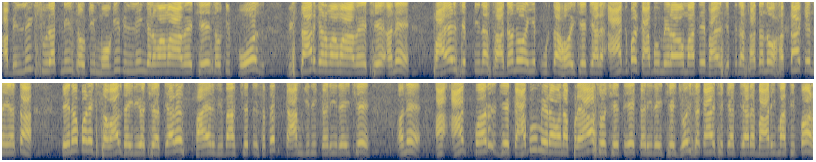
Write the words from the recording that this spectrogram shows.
આ બિલ્ડિંગ સુરતની સૌથી મોંઘી બિલ્ડિંગ ગણવામાં આવે છે, સૌથી પોઝ વિસ્તાર ગણવામાં આવે છે અને ફાયર સેફટીના સાધનો અહીંયા પૂરતા હોય છે. ત્યારે આગ પર કાબુ મેળવવા માટે ફાયર સેફટીના સાધનો હતા કે નહીં હતા તેનો પણ એક સવાલ થઈ રહ્યો છે. અત્યારે ફાયર વિભાગ છે તે સતત કામગીરી કરી રહી છે અને આ આગ પર જે કાબુ મેળવવાના પ્રયાસો છે તે કરી રહી છે. જોઈ શકાય છે કે અત્યારે બારીમાંથી પણ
